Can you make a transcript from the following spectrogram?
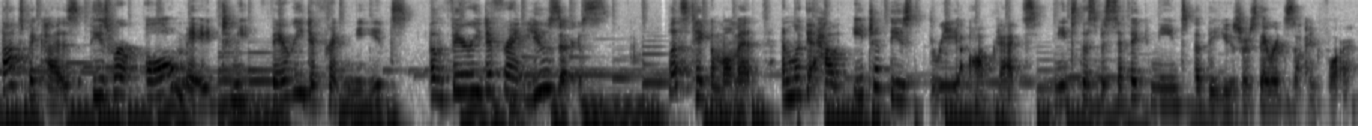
That's because these were all made to meet very different needs of very different users. Let's take a moment and look at how each of these three objects meets the specific needs of the users they were designed for.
